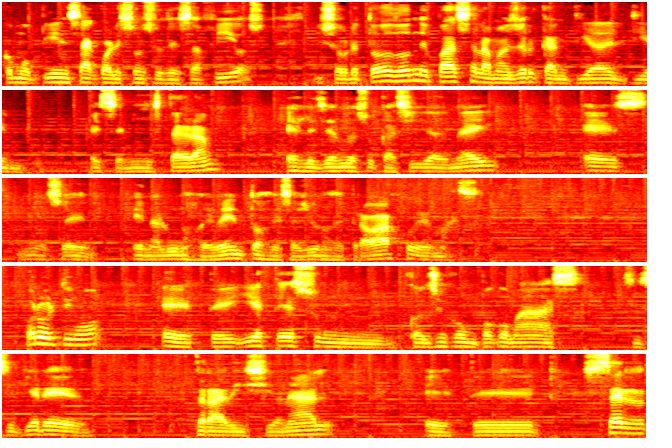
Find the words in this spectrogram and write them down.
cómo piensa, cuáles son sus desafíos y sobre todo dónde pasa la mayor cantidad del tiempo. Es en Instagram, es leyendo su casilla de mail, es, no sé, en algunos eventos, desayunos de trabajo y demás. Por último, este, y este es un consejo un poco más, si se quiere, tradicional, este, ser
